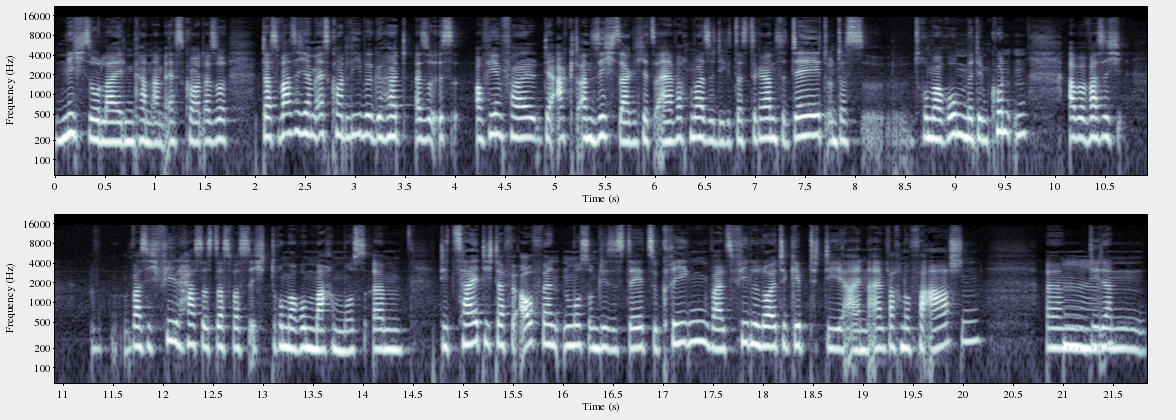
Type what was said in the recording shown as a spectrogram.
nicht so leiden kann am Escort. Also das, was ich am Escort liebe, gehört, also ist auf jeden Fall der Akt an sich, sage ich jetzt einfach mal, also die, das ganze Date und das äh, drumherum mit dem Kunden. Aber was ich, was ich viel hasse, ist das, was ich drumherum machen muss. Ähm, die Zeit, die ich dafür aufwenden muss, um dieses Date zu kriegen, weil es viele Leute gibt, die einen einfach nur verarschen, ähm, die dann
